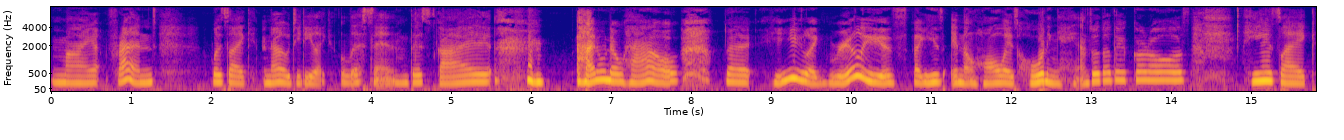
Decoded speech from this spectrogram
my friend was like, no, Didi, like, listen, this guy, I don't know how, but he like really is like he's in the hallways holding hands with other girls. He's like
